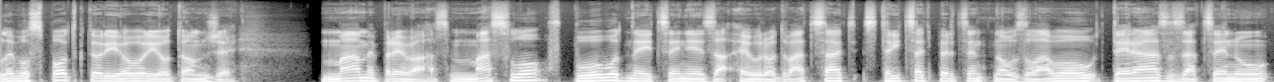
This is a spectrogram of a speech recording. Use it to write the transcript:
Lebo spot, ktorý hovorí o tom, že máme pre vás maslo v pôvodnej cene za euro 20 s 30% zľavou, teraz za cenu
